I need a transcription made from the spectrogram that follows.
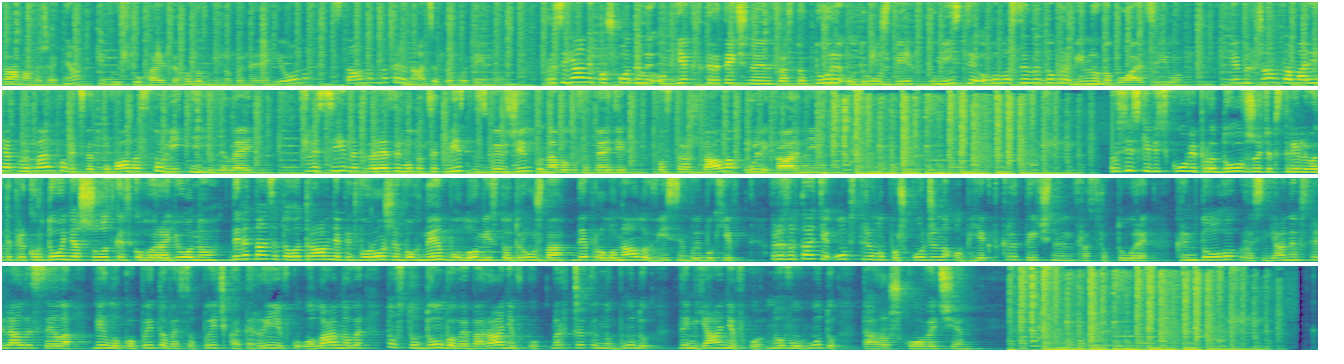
програма Межа дня і ви слухаєте головні новини регіону станом на 13 годину. Росіяни пошкодили об'єкт критичної інфраструктури у дружбі. У місті оголосили добровільну евакуацію. Ямбільчанка Марія Клименко відсвяткувала столітній ювілей. З весії нетверезий мотоцикліст збив жінку на велосипеді. Постраждала у лікарні. Російські військові продовжують обстрілювати прикордоння Шосткинського району. 19 травня під ворожим вогнем було місто Дружба, де пролунало вісім вибухів. В результаті обстрілу пошкоджено об'єкт критичної інфраструктури. Крім того, росіяни обстріляли села Білокопитове, Сопичка, Териївку, Уланове, Товстодубове, Баранівку, Мерчихину Буду, Дем'янівку, Нову Гуту та Рожковичі.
